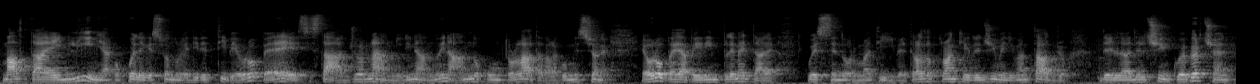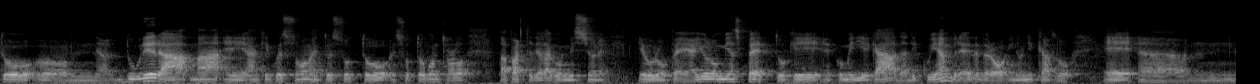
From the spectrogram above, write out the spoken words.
Malta è in linea con quelle che sono le direttive europee e si sta aggiornando di anno in anno controllata da dalla Commissione europea per implementare queste normative. Tra l'altro anche il regime di vantaggio del, del 5% um, durerà, ma è, anche in questo momento è sotto, è sotto, controllo da parte della Commissione europea. Io non mi aspetto che eh, come dire, cada di qui a breve, però in ogni caso è, um,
